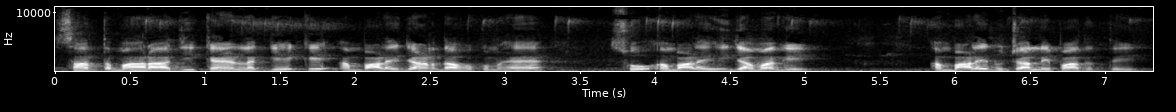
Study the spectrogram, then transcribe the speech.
ਸੰਤ ਮਹਾਰਾਜ ਜੀ ਕਹਿਣ ਲੱਗੇ ਕਿ ਅੰਬਾਲੇ ਜਾਣ ਦਾ ਹੁਕਮ ਹੈ, ਸੋ ਅੰਬਾਲੇ ਹੀ ਜਾਵਾਂਗੇ। ਅੰਬਾਲੇ ਨੂੰ ਚਾਲੇ ਪਾ ਦਿੱਤੇ।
